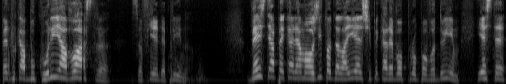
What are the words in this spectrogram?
pentru ca bucuria voastră să fie de plină. Vestea pe care am auzit-o de la El și pe care vă propovăduim este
